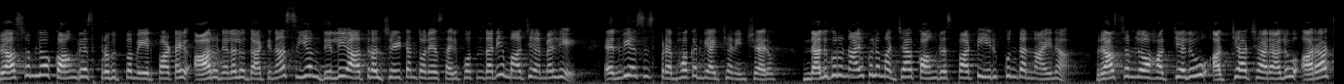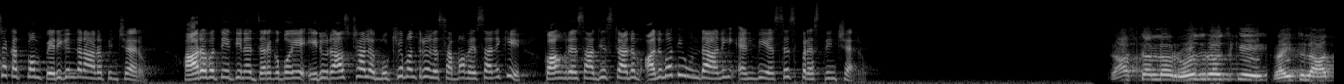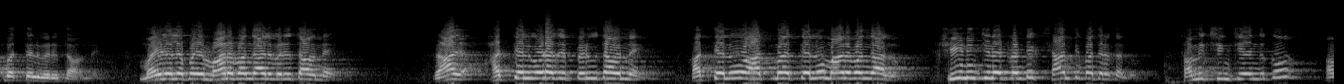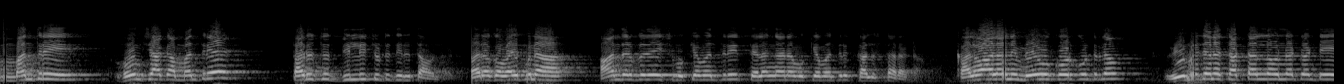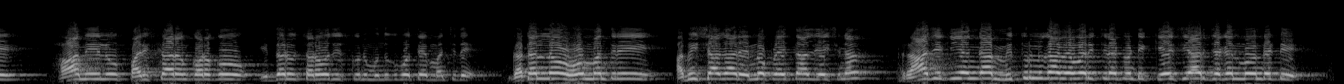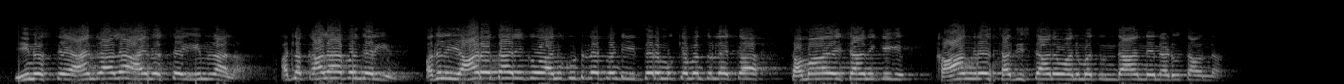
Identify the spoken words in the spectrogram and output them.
రాష్ట్రంలో కాంగ్రెస్ ప్రభుత్వం ఏర్పాటై ఆరు నెలలు దాటినా సీఎం ఢిల్లీ యాత్రలు చేయడంతోనే సరిపోతుందని మాజీ ఎమ్మెల్యే ఎన్వీఎస్ఎస్ ప్రభాకర్ వ్యాఖ్యానించారు. నలుగురు నాయకుల మధ్య కాంగ్రెస్ పార్టీ ఇరుక్కుందన్న ఆయన. రాష్ట్రంలో హత్యలు అత్యాచారాలు అరాచకత్వం పెరిగిందని ఆరోపించారు. ఆరవ తేదీన జరగబోయే ఇరు రాష్ట్రాల ముఖ్యమంత్రుల సమావేశానికి కాంగ్రెస్ అధిష్టానం అనుమతి ఉందా అని ఎన్వీఎస్ఎస్ ప్రశ్నించారు. రాష్ట్రంలో రోజు రోజుకి రైతుల ఆత్మహత్యలు పెరుగుతా ఉన్నాయి. మహిళలపై మానభంగాలు పెరుగుతా ఉన్నాయి. హత్యలు కూడా పెరుగుతా ఉన్నాయి. హత్యలు ఆత్మహత్యలు మానభంగాలు క్షీణించినటువంటి శాంతి భద్రతలు సమీక్షించేందుకు ఆ మంత్రి హోంశాఖ మంత్రి తరచు ఢిల్లీ చుట్టూ తిరుగుతా ఉన్నాడు. మరొక వైపున ఆంధ్రప్రదేశ్ ముఖ్యమంత్రి తెలంగాణ ముఖ్యమంత్రి కలుస్తారట. కలవాలని మేము కోరుకుంటున్నాం. విభజన చట్టంలో ఉన్నటువంటి హామీలు పరిష్కారం కొరకు ఇద్దరు చొరవ తీసుకుని ముందుకు పోతే మంచిదే. గతంలో హోంమంత్రి అమిత్ షా గారు ఎన్నో ప్రయత్నాలు చేసినా రాజకీయంగా మిత్రులుగా వ్యవహరించినటువంటి కేసీఆర్ జగన్మోహన్ రెడ్డి ఈయన వస్తే ఆయన రాలా ఆయన వస్తే ఈయన రాలా? అట్లా కాలయాపన జరిగింది. అసలు ఈ ఆరో తారీఖు అనుకుంటున్నటువంటి ఇద్దరు ముఖ్యమంత్రుల యొక్క సమావేశానికి కాంగ్రెస్ అధిష్టానం అనుమతి ఉందా అని నేను అడుగుతా ఉన్నా.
